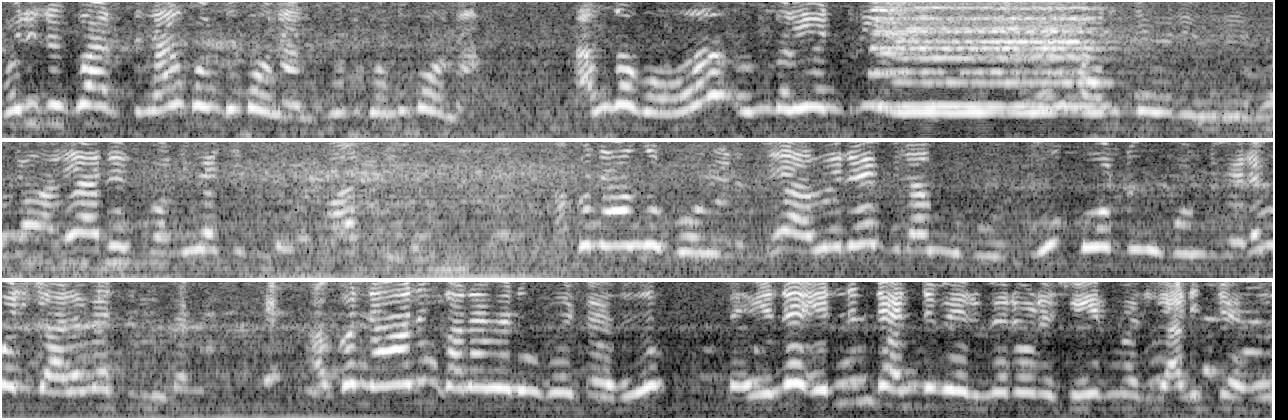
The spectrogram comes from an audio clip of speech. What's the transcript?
ஒரு அடுத்த நாள் கொண்டு போனான் கூட்டி கொண்டு போனான். அங்கே போக உங்களே என்ட்ரி படிச்சவர் ஒரு ஆளை அரெஸ்ட் பண்ணி வச்சுருந்தோம் மாற்றிட்டோம் அப்போ நாங்கள் போன இடத்துல அவரே விலங்கு போட்டு கோர்ட்டுக்கு கொண்டு வர வழியால் வச்சிருந்தாங்க அப்போ நானும் கணவனும் கேட்டது என்ன என்னன்னு ரெண்டு பேர் பேரோட சேர்மதி அடித்தது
